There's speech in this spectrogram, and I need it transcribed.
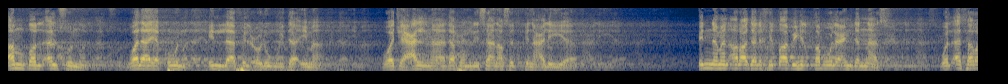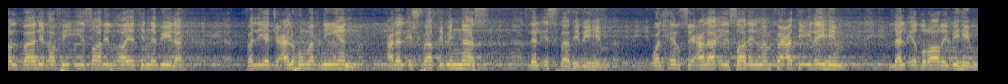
أمضى الالسن ولا يكون إلا في العلو دائما. وجعلنا لهم لسان صدق عليا. إن من أراد لخطابه القبول عند الناس والأثر البالغ في إيصال الغاية النبيلة فليجعله مبنيا على الإشفاق بالناس لا الاسفاف بهم والحرص على إيصال المنفعة إليهم لا الاضرار بهم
